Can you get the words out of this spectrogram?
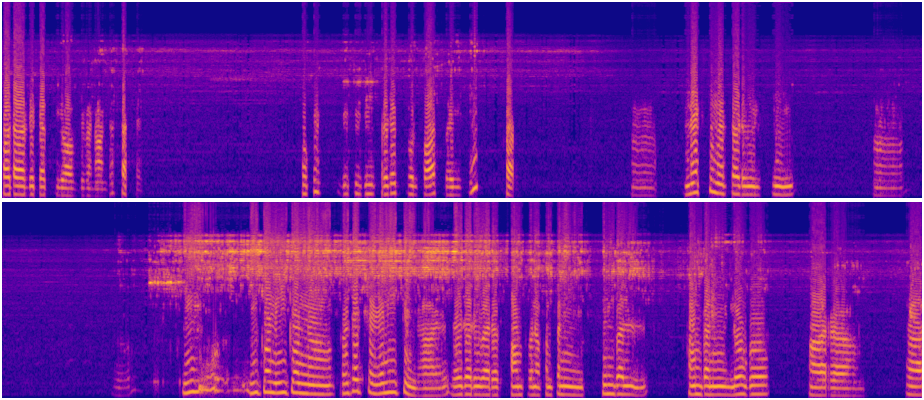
whatever the depth you have given on the surface. Okay, this is the project tool path by using next method we will see uh, you, you can you can uh, project anything uh, whether you are a comp- company symbol company logo or um, uh,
